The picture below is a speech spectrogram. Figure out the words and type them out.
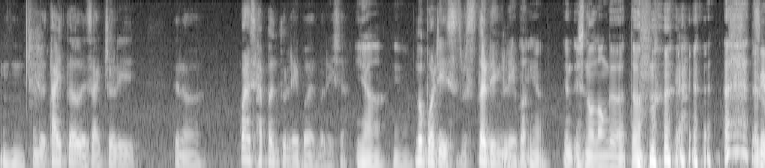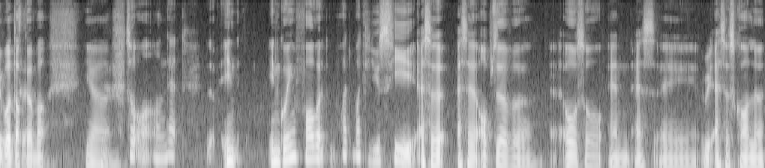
Mhm. and the title is actually you know what has happened to labor in malaysia Yeah, yeah. nobody is studying labor Yeah, it's no longer a term Yeah. that So people talk about. Yeah. yeah. So on that, in in going forward, what what do you see as a as an observer, uh, also and as a as a scholar?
